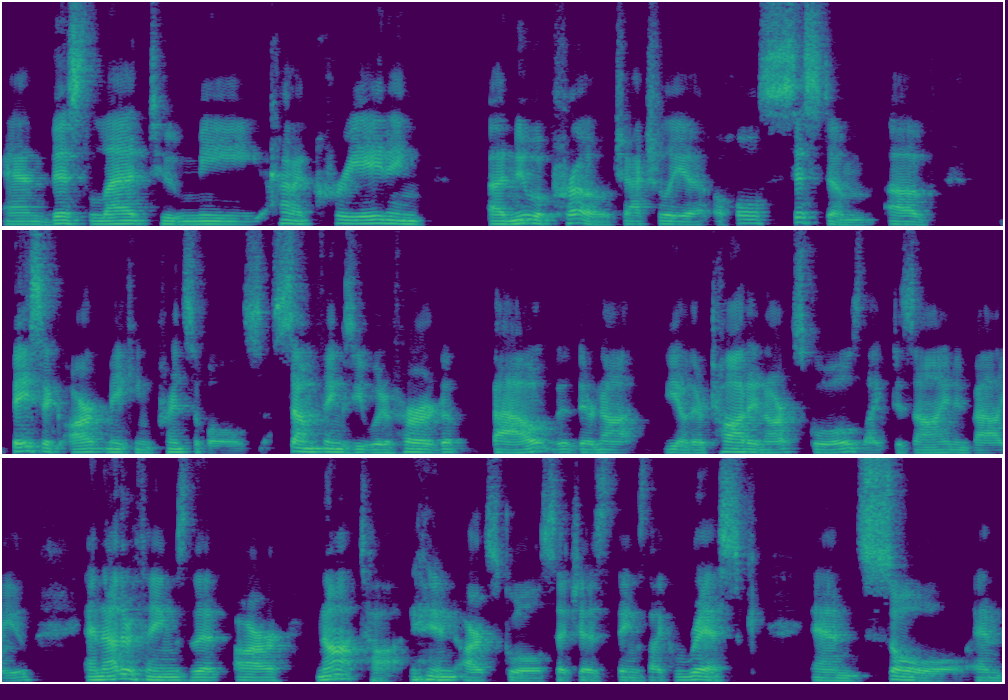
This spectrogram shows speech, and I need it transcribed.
and this led to me kind of creating a new approach, actually a, a whole system of basic art making principles. Some things you would have heard about that they're not, you know, they're taught in art schools like design and value, and other things that are not taught in art schools, such as things like risk and soul and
